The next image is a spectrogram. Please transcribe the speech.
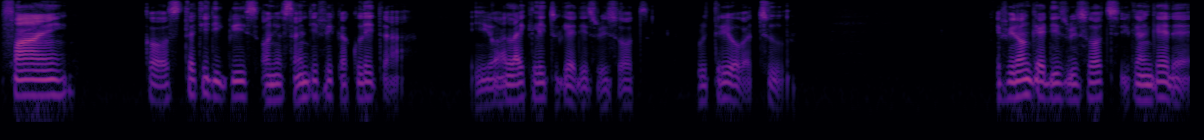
find cos 30 degrees on your scientific calculator, you are likely to get this result, root 3 over 2. If you don't get this result, you can get the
